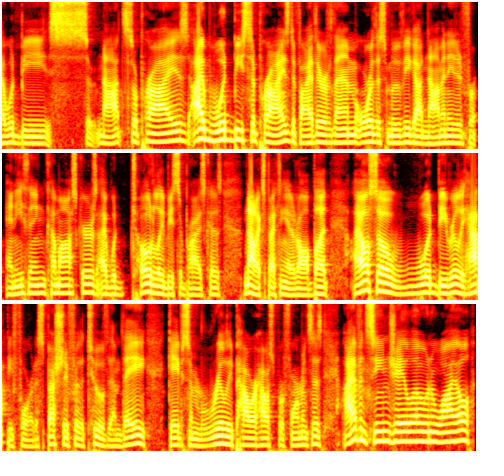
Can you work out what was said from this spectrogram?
I would be su- not surprised. I would be surprised if either of them or this movie got nominated for anything come Oscars. I would totally be surprised because I'm not expecting it at all. But I also would be really happy for it, especially for the two of them. They gave some really powerhouse performances. I haven't seen J Lo in a while,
